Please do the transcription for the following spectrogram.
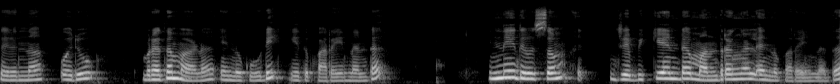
തരുന്ന ഒരു വ്രതമാണ് എന്നുകൂടി ഇത് പറയുന്നുണ്ട്. ഇന്നേ ദിവസം ജപിക്കേണ്ട മന്ത്രങ്ങൾ എന്ന് പറയുന്നത്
